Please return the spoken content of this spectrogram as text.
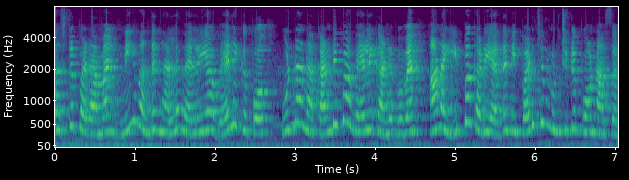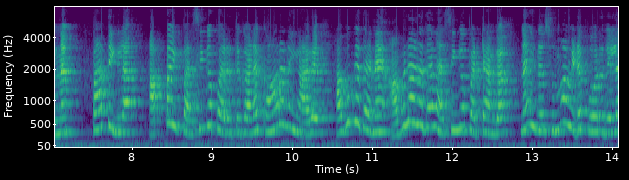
கஷ்டப்படாம நீ வந்து நல்ல வேலையா வேலைக்கு போ. உன்னை நான் கண்டிப்பா வேலைக்கு அனுப்புவேன். ஆனா இப்ப கிடையாது. நீ படிச்சு முடிச்சுட்டு போ நான் சொன்னேன். பாத்தீங்களா? அப்பா இப்ப அசிங்கப்படுறதுக்கான காரணம் யாரு? அவங்க தானே. அவளால தான் அசிங்கப்பட்டாங்க. நான் இதை சும்மா விட போறதில்ல.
